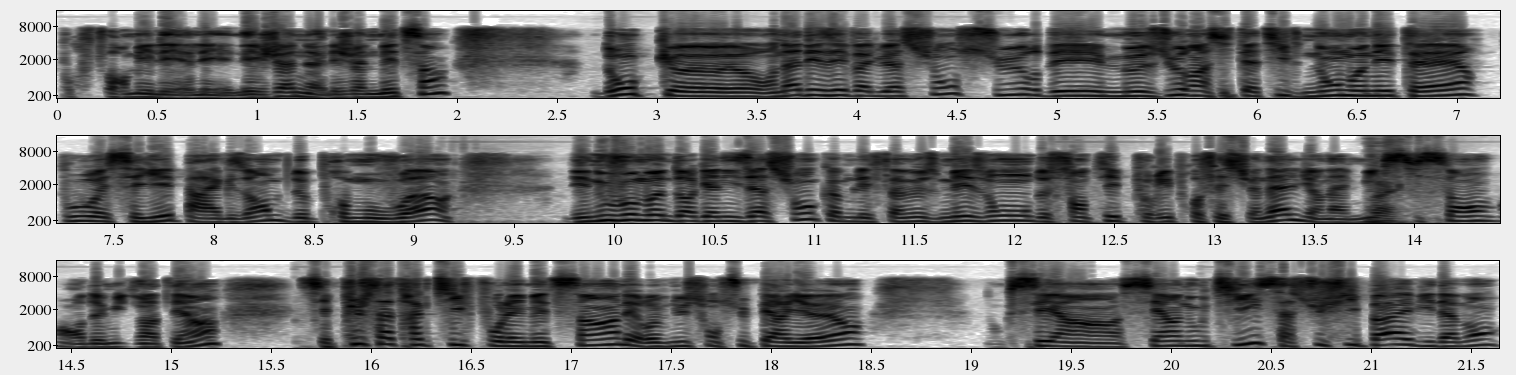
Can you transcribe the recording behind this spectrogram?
pour former les, les, les jeunes, les jeunes médecins. Donc, on a des évaluations sur des mesures incitatives non monétaires pour essayer, par exemple, de promouvoir des nouveaux modes d'organisation comme les fameuses maisons de santé pluriprofessionnelles. Il y en a 1600 en 2021. C'est plus attractif pour les médecins, les revenus sont supérieurs. Donc c'est un c'est un outil, ça suffit pas évidemment.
